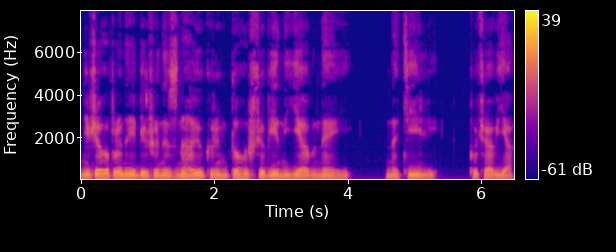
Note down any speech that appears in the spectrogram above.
Нічого про неї більше не знаю, крім того, що він є в неї, на тілі, почав я,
